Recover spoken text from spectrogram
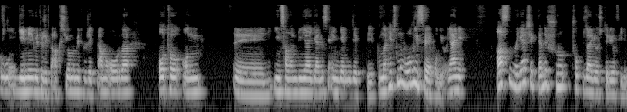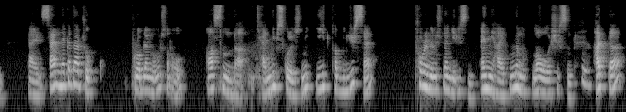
o gemiye götürecekti. Aksiyona götürecekti ama orada Otto onun e, insanların dünyaya gelmesini engelleyecekti. Bunların hepsinde Wally sebep oluyor. Yani aslında gerçekten de şunu çok güzel gösteriyor film. Yani sen ne kadar çok problemli olursan ol aslında kendi psikolojisini iyi tutabilirsen problemlerin üstünden gelirsin. En nihayetinde mutluluğa ulaşırsın. Hı. Hatta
